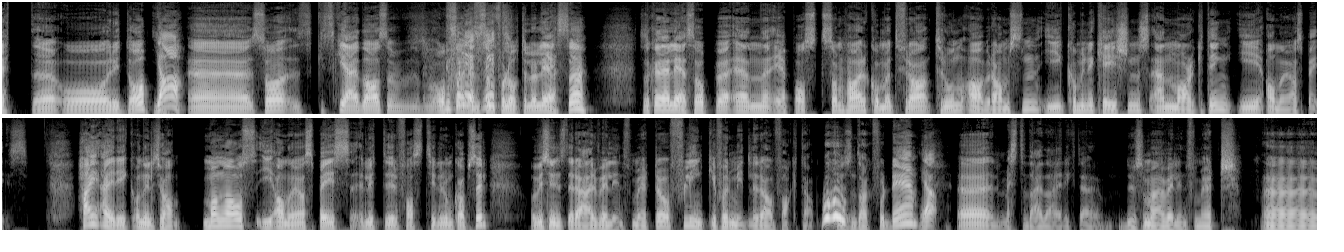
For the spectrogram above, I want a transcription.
rette og rydde opp. Ja! Eh, så skal jeg da, så ofte er den som får lov til å lese, så skal jeg lese opp eh, en e-post som har kommet fra Trond Abrahamsen i Communications and Marketing i Andøya Space. Hei, Eirik og Nils Johan. Mange av oss i Andøya Space lytter fast til Romkapsel, og vi synes dere er velinformerte og flinke formidlere av fakta. Tusen takk for det. Ja. Uh, mest til deg da, Erik. Det er du som er velinformert. Uh,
